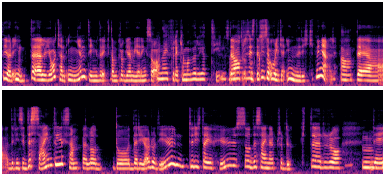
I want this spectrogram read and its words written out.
det gör det inte. Eller jag kan ingenting direkt om programmering så. Nej för det kan man välja till sen Ja, precis. Det finns ju också. olika inriktningar. Ja. Det, det finns ju design till exempel och då, det du gör då det är ju, du ritar ju hus och designar produkter och Mm. det är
